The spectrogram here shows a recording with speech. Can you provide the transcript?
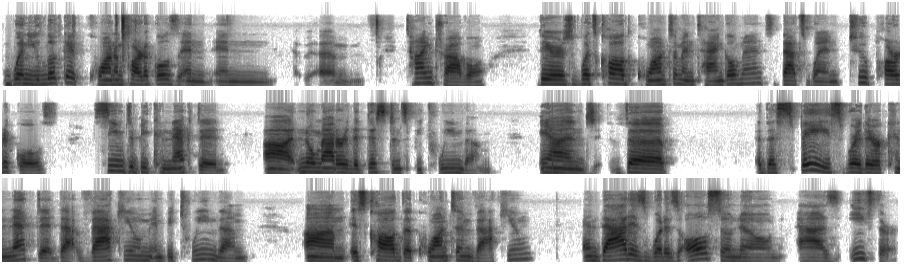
when you look at quantum particles and, and um, time travel, there's what's called quantum entanglement. That's when two particles seem to be connected uh, no matter the distance between them. And the, the space where they're connected, that vacuum in between them, um, is called the quantum vacuum. And that is what is also known as ether.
